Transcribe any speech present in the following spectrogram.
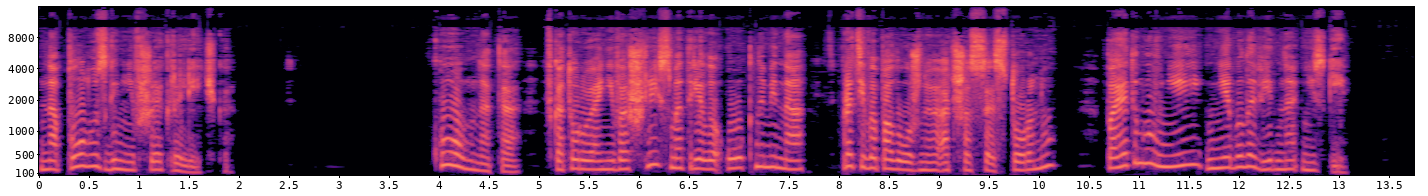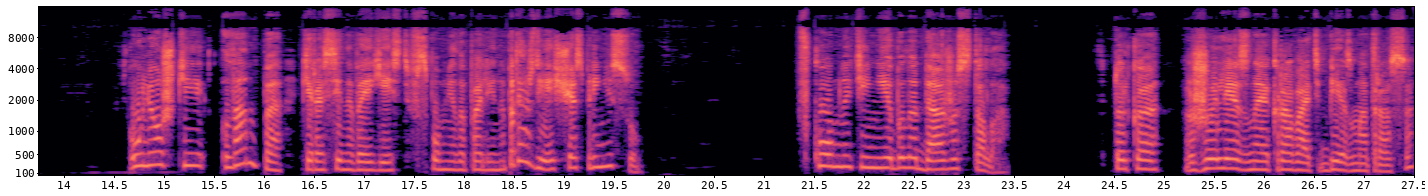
на полусгнившее крылечко. Комната, в которую они вошли, смотрела окнами на противоположную от шоссе сторону, поэтому в ней не было видно низги. — У Лёшки лампа керосиновая есть, — вспомнила Полина. — Подожди, я сейчас принесу. В комнате не было даже стола. Только железная кровать без матраса,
